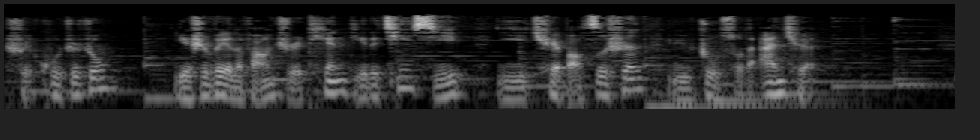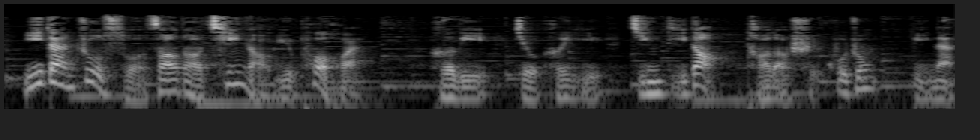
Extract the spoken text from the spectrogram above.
水库之中，也是为了防止天敌的侵袭，以确保自身与住所的安全。一旦住所遭到侵扰与破坏，河狸就可以经地道逃到水库中避难。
